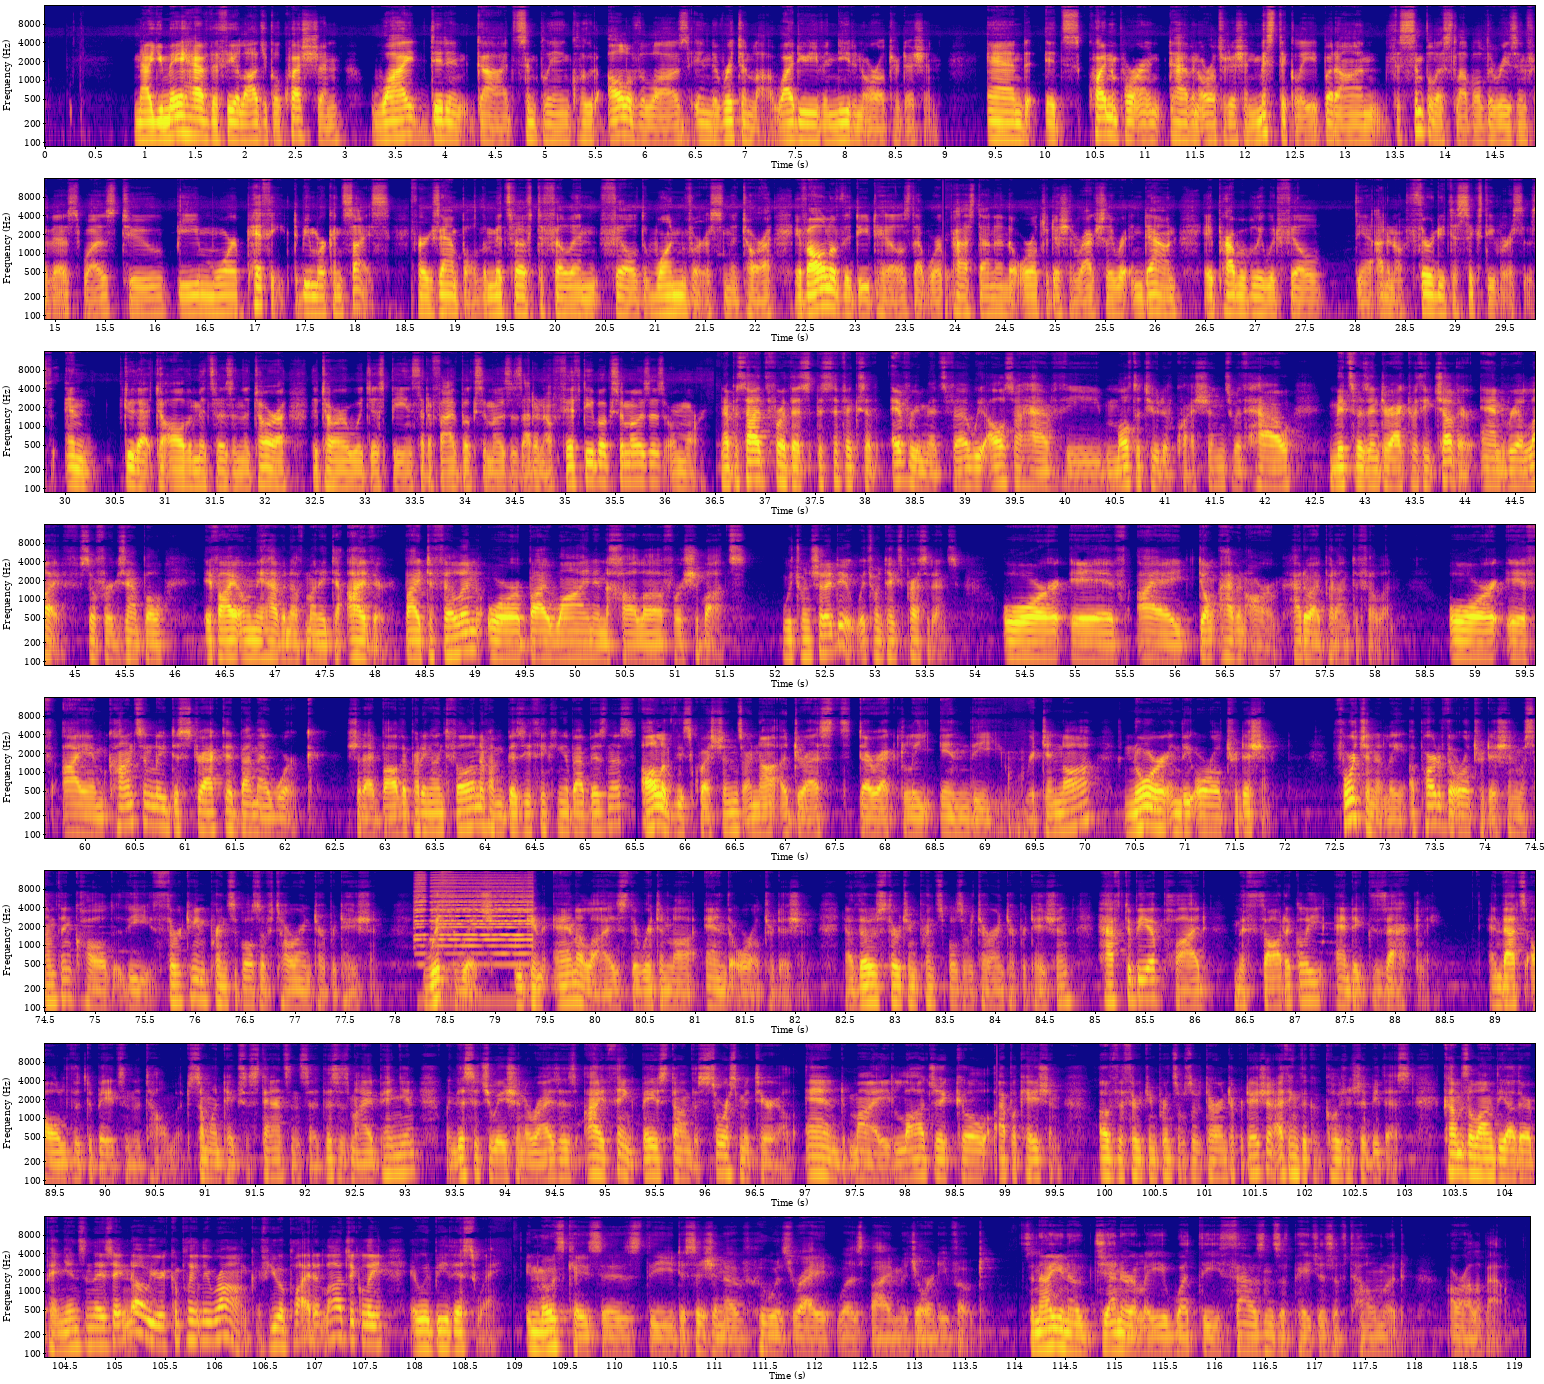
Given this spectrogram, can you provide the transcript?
Now, you may have the theological question why didn't God simply include all of the laws in the written law? Why do you even need an oral tradition? And it's quite important to have an oral tradition mystically, but on the simplest level, the reason for this was to be more pithy, to be more concise. For example, the mitzvah of tefillin filled one verse in the Torah. If all of the details that were passed down in the oral tradition were actually written down, it probably would fill, you know, I don't know, 30 to 60 verses. And do that to all the mitzvahs in the Torah, the Torah would just be instead of five books of Moses, I don't know, 50 books of Moses or more. Now, besides for the specifics of every mitzvah, we also have the multitude of questions with how mitzvahs interact with each other and real life. So, for example, if I only have enough money to either buy tefillin or buy wine and challah for Shabbats, which one should I do? Which one takes precedence? Or if I don't have an arm, how do I put on tefillin? Or if I am constantly distracted by my work. Should I bother putting on tefillin if I'm busy thinking about business? All of these questions are not addressed directly in the written law, nor in the oral tradition. Fortunately, a part of the oral tradition was something called the 13 Principles of Torah Interpretation, with which we can analyze the written law and the oral tradition. Now, those 13 principles of Torah interpretation have to be applied methodically and exactly. And that's all the debates in the Talmud. Someone takes a stance and says, This is my opinion. When this situation arises, I think based on the source material and my logical application of the 13 principles of Torah interpretation, I think the conclusion should be this. Comes along the other opinions and they say, No, you're completely wrong. If you applied it logically, it would be this way. In most cases, the decision of who was right was by majority vote. So now you know generally what the thousands of pages of Talmud are all about.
